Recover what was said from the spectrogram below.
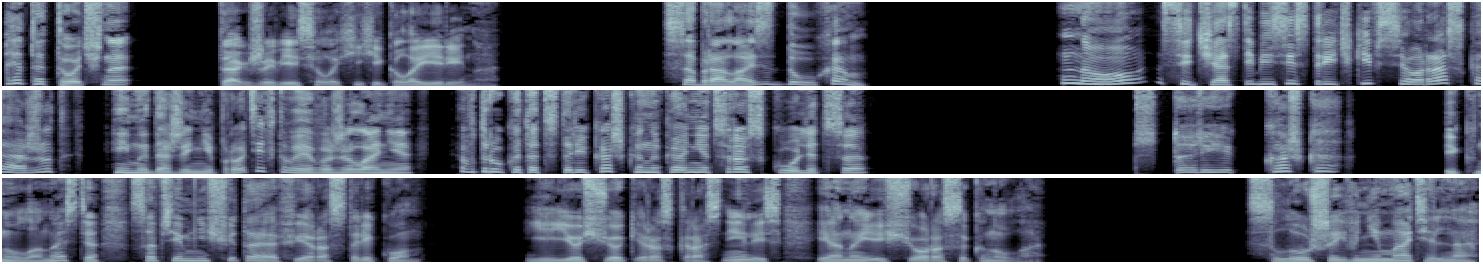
«Это точно», — так же весело хихикала Ирина собралась с духом. «Ну, сейчас тебе сестрички все расскажут, и мы даже не против твоего желания. Вдруг этот старикашка наконец расколется». «Старикашка?» — икнула Настя, совсем не считая Фера стариком. Ее щеки раскраснелись, и она еще раз икнула. «Слушай внимательно»,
